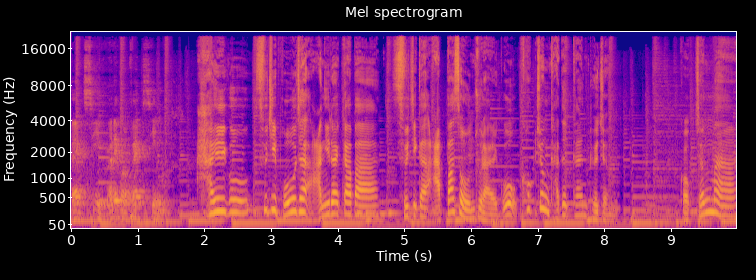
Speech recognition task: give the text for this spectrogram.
백신 말해봐 백신 아이고 수지 보호자 아니랄까봐 수지가 아파서 온 줄 알고 걱정 가득한 표정. 걱정 마.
